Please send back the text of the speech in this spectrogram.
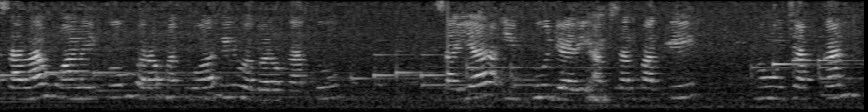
Assalamualaikum warahmatullahi wabarakatuh. Saya Ibu dari Amsal Fatih mengucapkan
